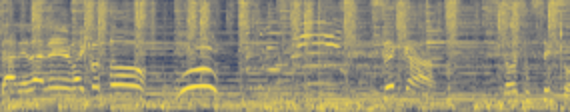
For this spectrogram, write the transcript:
Dale, dale, va con todo. ¡Uh! Seca. Dame esos cinco.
